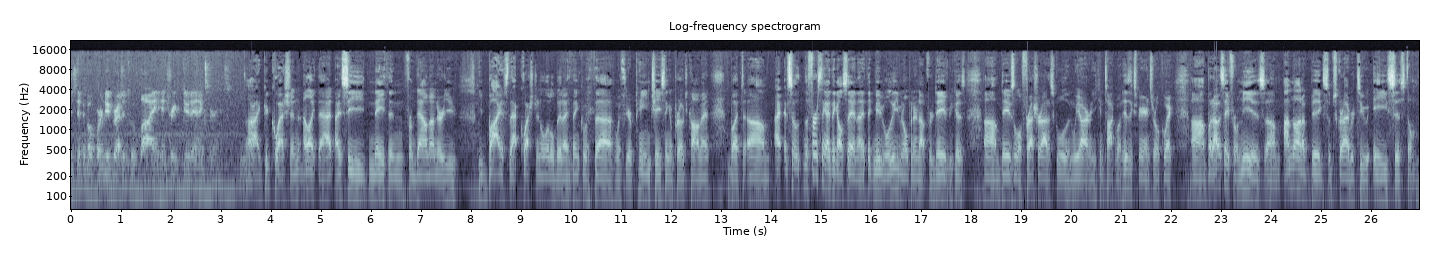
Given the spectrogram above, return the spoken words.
is difficult for a new graduate to apply and treat due to inexperience? All right, good question. I like that. I see Nathan from down under. You you biased that question a little bit, I think, with uh, with your pain chasing approach comment. But um, I, so the first thing I think I'll say, and I think maybe we'll even open it up for Dave because um, Dave's a little fresher out of school than we are, and he can talk about his experience real quick. Um, but I would say for me is um, I'm not a big subscriber to a system.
